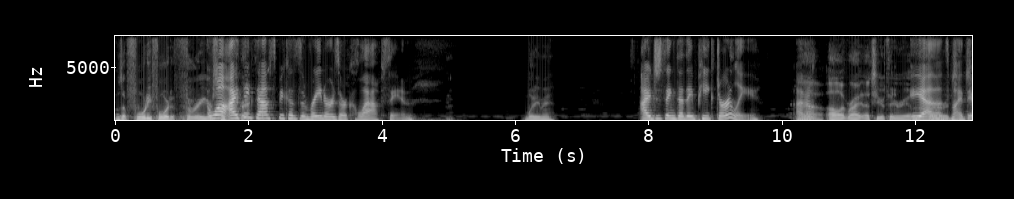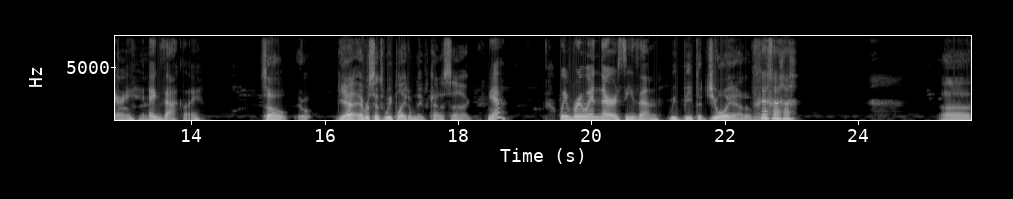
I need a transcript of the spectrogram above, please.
Was it forty-four to three or well, something? I think that's because the Raiders are collapsing. What do you mean? I just think that they peaked early. I don't. Ah, oh, right. That's your theory. Yeah, that's my theory. stuff, yeah. Exactly. So, yeah, ever since we played them, they've kind of sucked. Yeah. We ruined their season. We beat the joy out of them. uh,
